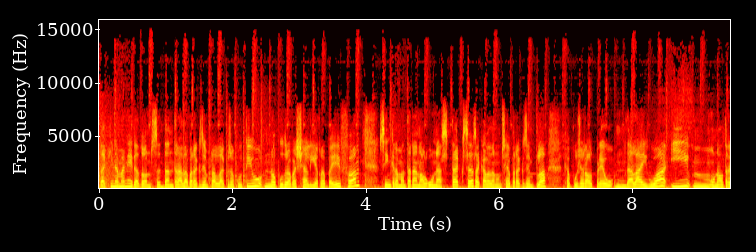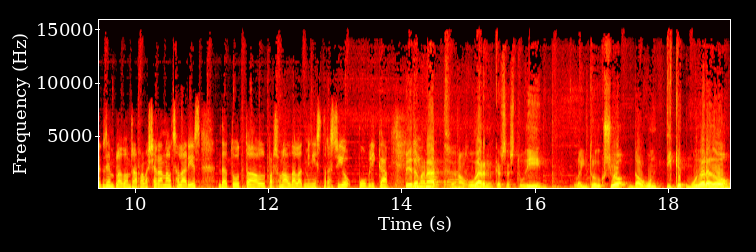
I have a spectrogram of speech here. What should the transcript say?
De quina manera? Doncs d'entrada, per exemple, l'executiu no podrà baixar l'IRPF, s'incrementaran algunes taxes, acaba d'anunciar, per exemple, que pujarà el preu de l'aigua i mm, un altre exemple, doncs es rebaixaran els salaris de tot el personal de l'administració pública. He demanat en el govern que s'estudi la introducció d'algun tíquet moderador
